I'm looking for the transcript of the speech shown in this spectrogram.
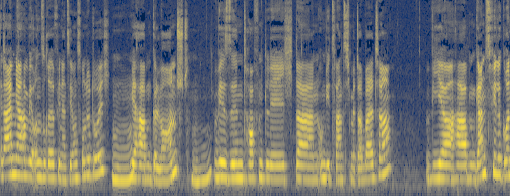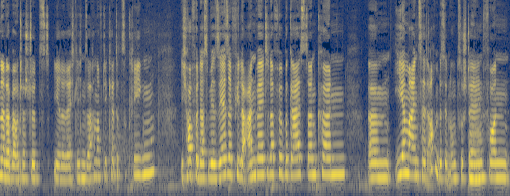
in einem Jahr haben wir unsere Finanzierungsrunde durch. Wir haben gelauncht. Wir sind hoffentlich dann um die 20 Mitarbeiter. Wir haben ganz viele Gründer dabei unterstützt, ihre rechtlichen Sachen auf die Kette zu kriegen. Ich hoffe, dass wir sehr, sehr viele Anwälte dafür begeistern können, ähm, ihr Mindset auch ein bisschen umzustellen von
